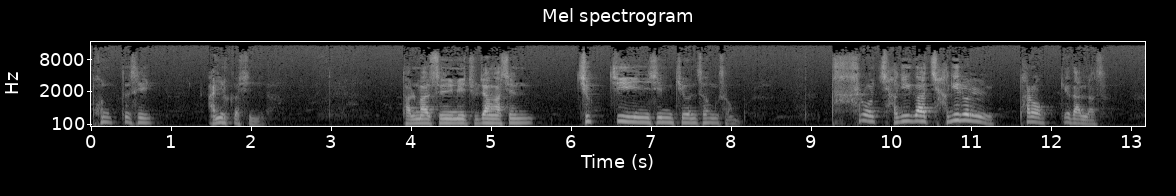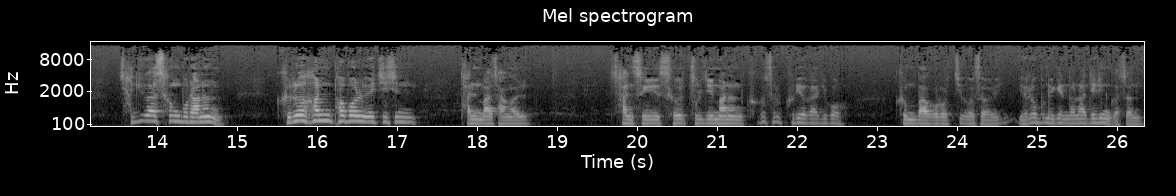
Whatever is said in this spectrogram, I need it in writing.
폰뜻이 아닐 것입니다. 달마 스님이 주장하신 즉지인심 견성성불. 바로 자기가 자기를 바로 깨달아서 자기가 성불하는 그러한 법을 외치신 달마상을 산승이 서툴지만은 그것을 그려가지고 금박으로 찍어서 여러분에게 논하드린 것은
